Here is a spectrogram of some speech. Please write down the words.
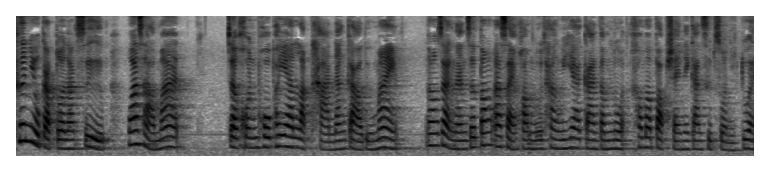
ขึ้นอยู่กับตัวนักสืบว่าสามารถจะค้นพบพยานหลักฐานดังกล่าวหรือไม่ นอกจากนั้นจะต้องอาศัยความรู้ทางวิทยาการตำรวจเข้ามาปรับใช้ในการสืบสวนอีกด้วย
